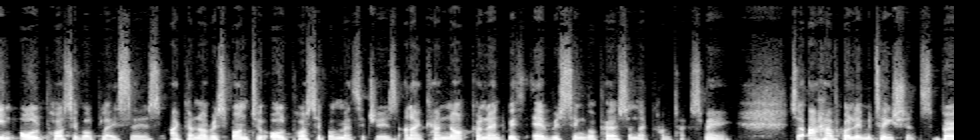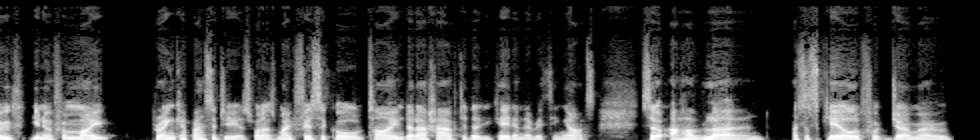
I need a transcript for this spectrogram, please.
in all possible places. I cannot respond to all possible messages and I cannot connect with every single person that contacts me. So I have got limitations, both, you know, from my brain capacity as well as my physical time that I have to dedicate and everything else. So I have learned as a skill for JOMO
